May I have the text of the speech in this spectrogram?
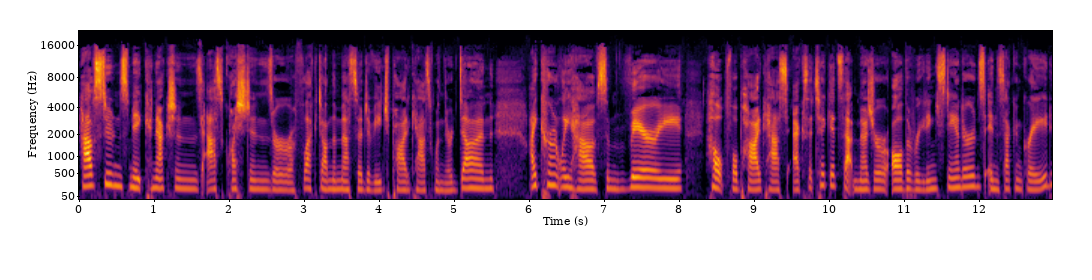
Have students make connections, ask questions, or reflect on the message of each podcast when they're done. I currently have some very helpful podcast exit tickets that measure all the reading standards in second grade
